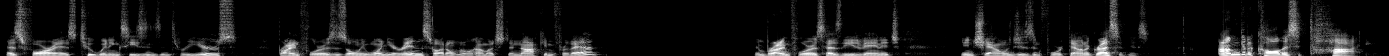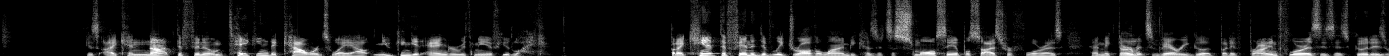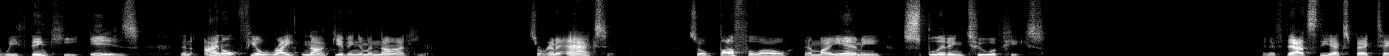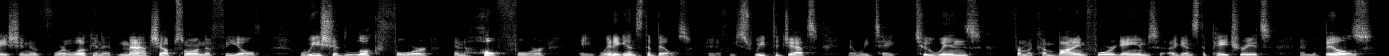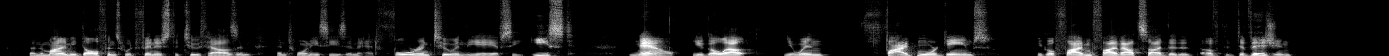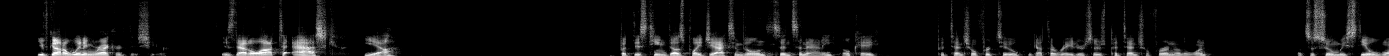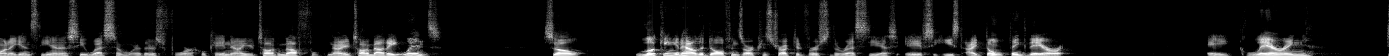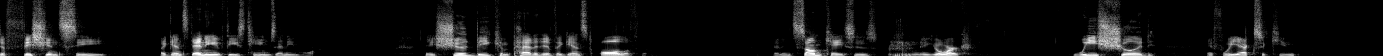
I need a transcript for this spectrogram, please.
as far as two winning seasons in three years. Brian Flores is only one year in, so I don't know how much to knock him for that. And Brian Flores has the advantage in challenges and fourth down aggressiveness. I'm going to call this a tie because I cannot defend I'm taking the coward's way out, and you can get angry with me if you'd like. But I can't definitively draw the line because it's a small sample size for Flores, and McDermott's very good. But if Brian Flores is as good as we think he is, then I don't feel right not giving him a nod here. So we're going to axe it. So Buffalo and Miami splitting two apiece. And if that's the expectation, if we're looking at matchups on the field, we should look for and hope for a win against the Bills. And if we sweep the Jets and we take two wins from a combined four games against the Patriots and the Bills, then the Miami Dolphins would finish the 2020 season at 4 and 2 in the AFC East. Now, you go out, you win five more games, you go 5 and 5 outside the, of the division, you've got a winning record this year. Is that a lot to ask? Yeah. But this team does play Jacksonville and Cincinnati. Okay. Potential for two. We got the Raiders. There's potential for another one. Let's assume we steal one against the NFC West somewhere. There's four. Okay, now you're talking about now you're talking about eight wins. So, looking at how the Dolphins are constructed versus the rest of the AFC East, I don't think they are a glaring deficiency against any of these teams anymore. They should be competitive against all of them. And in some cases, New York, we should, if we execute,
